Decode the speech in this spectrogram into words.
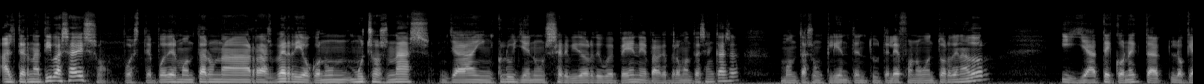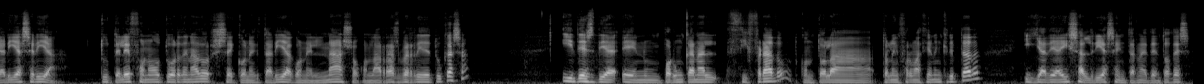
Alternativas a eso, pues te puedes montar una Raspberry o con muchos NAS ya incluyen un servidor de VPN para que te lo montes en casa, montas un cliente en tu teléfono o en tu ordenador y ya te conecta. Lo que haría sería tu teléfono o tu ordenador se conectaría con el NAS o con la Raspberry de tu casa y desde en por un canal cifrado con toda la, toda la información encriptada y ya de ahí saldrías a internet. Entonces,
